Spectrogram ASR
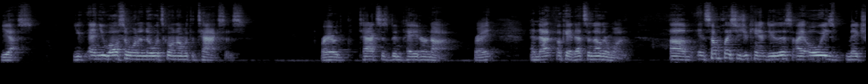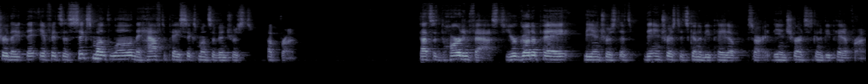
Yes. You and you also want to know what's going on with the taxes. Right? Are the taxes been paid or not, right? And that okay, that's another one. Um, in some places you can't do this. I always make sure they, they if it's a six month loan, they have to pay six months of interest up front. That's hard and fast. You're going to pay the interest. It's the interest. It's going to be paid up. Sorry, the insurance is going to be paid up front.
